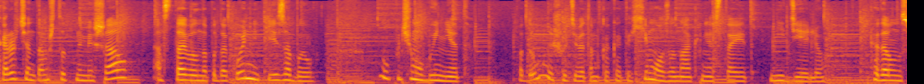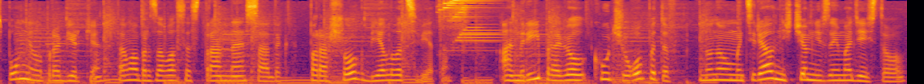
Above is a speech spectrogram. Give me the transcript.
Короче, он там что-то намешал, оставил на подоконнике и забыл. Ну, почему бы и нет? Подумаешь, у тебя там какая-то химоза на окне стоит неделю. Когда он вспомнил о пробирке, там образовался странный осадок – порошок белого цвета. Анри провел кучу опытов, но новый материал ни с чем не взаимодействовал.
